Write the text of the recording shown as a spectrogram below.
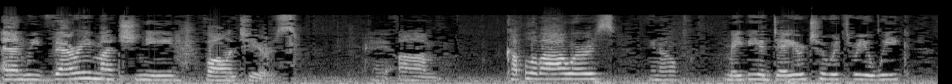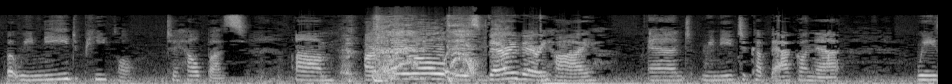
and we very much need volunteers. Okay, um, couple of hours, you know, maybe a day or two or three a week, but we need people to help us. Um, Our payroll is very, very high, and we need to cut back on that. We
